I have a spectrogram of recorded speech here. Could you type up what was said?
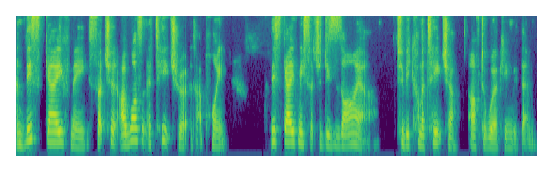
And this gave me such a, I wasn't a teacher at that point. This gave me such a desire to become a teacher after working with them.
